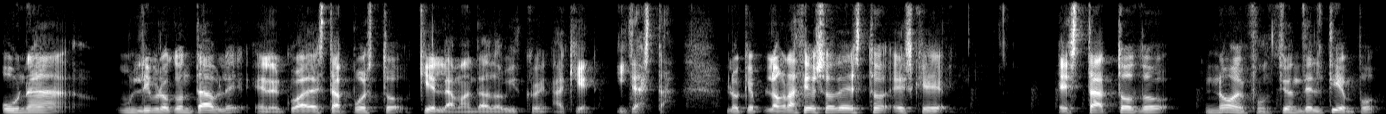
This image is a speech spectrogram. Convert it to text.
una, un libro contable en el cual está puesto quién le ha mandado Bitcoin a quién, y ya está. Lo, que, lo gracioso de esto es que está todo no en función del tiempo,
